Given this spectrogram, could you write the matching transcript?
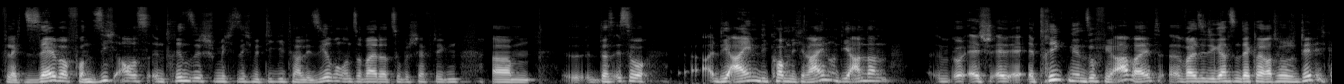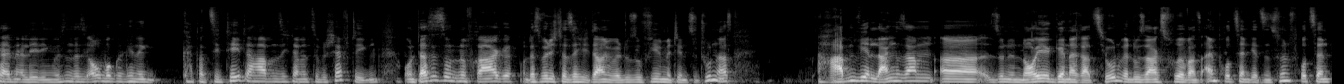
vielleicht selber von sich aus intrinsisch mich, sich mit Digitalisierung und so weiter zu beschäftigen. Ähm, das ist so, die einen, die kommen nicht rein und die anderen ertrinken in so viel Arbeit, weil sie die ganzen deklaratorischen Tätigkeiten erledigen müssen, dass sie auch überhaupt keine Kapazität haben, sich damit zu beschäftigen. Und das ist so eine Frage, und das würde ich tatsächlich sagen, weil du so viel mit dem zu tun hast, haben wir langsam äh, so eine neue Generation, wenn du sagst, früher waren es 1%, jetzt sind es 5%,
